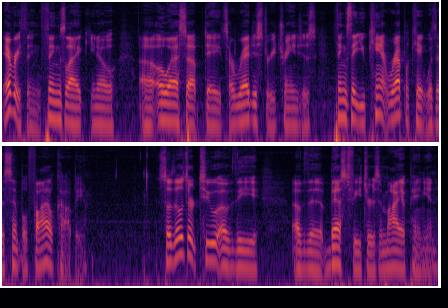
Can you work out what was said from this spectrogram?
everything. Things like, you know, uh, OS updates or registry changes, things that you can't replicate with a simple file copy. So those are two of the of the best features in my opinion.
